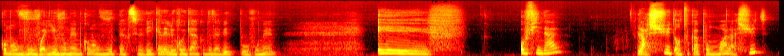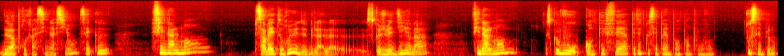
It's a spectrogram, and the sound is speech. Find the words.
comment vous voyez vous-même, comment vous vous percevez, quel est le regard que vous avez pour vous-même. Et au final, la chute, en tout cas pour moi, la chute de la procrastination, c'est que finalement, ça va être rude, ce que je vais dire là. Finalement, ce que vous comptez faire, peut-être que ce n'est pas important pour vous, tout simplement.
